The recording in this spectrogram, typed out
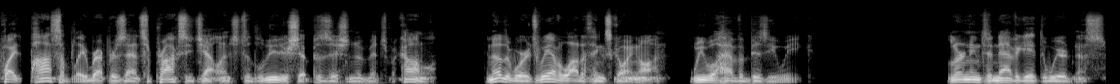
quite possibly represents a proxy challenge to the leadership position of Mitch McConnell. In other words, we have a lot of things going on. We will have a busy week. learning to navigate the weirdness.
